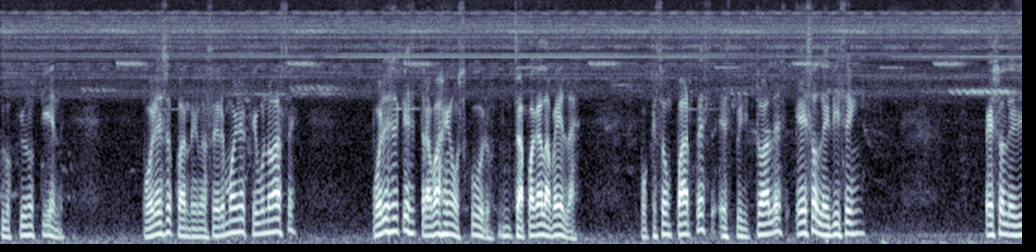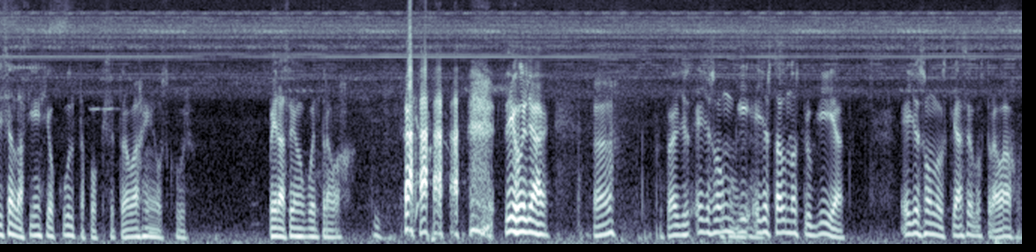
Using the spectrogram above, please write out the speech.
lo que uno tiene. Por eso cuando en la ceremonia que uno hace, por eso es que se trabaja en oscuro, se apaga la vela, porque son partes espirituales, eso le dicen, eso le dicen la ciencia oculta, porque se trabaja en oscuro, pero hacen un buen trabajo. sí, Julián. ¿Ah? Ellos, son ellos están nuestro guía. Ellos son los que hacen los trabajos.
